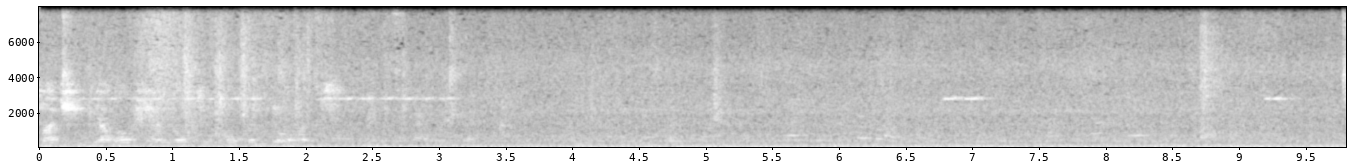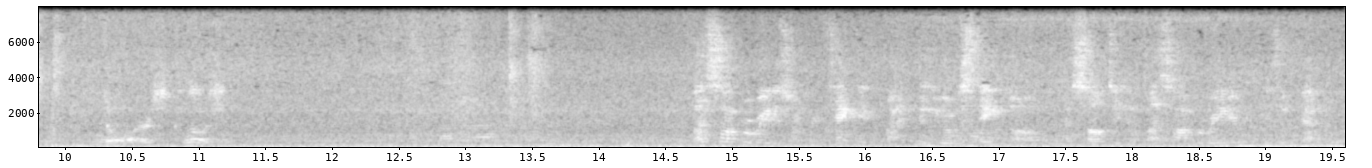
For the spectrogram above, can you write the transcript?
Touch yellow handle to open. Doors Bus operators are protected by New York State law. Assaulting a bus operator is a felony.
